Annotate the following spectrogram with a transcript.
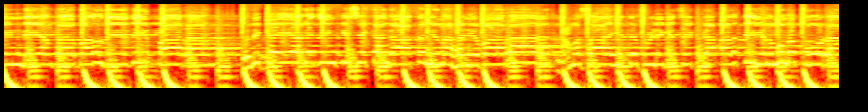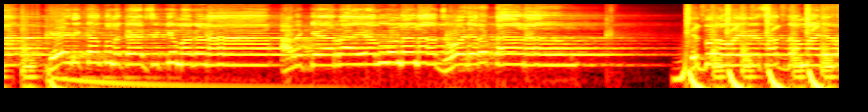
ತಿಂಡಿ ಅಂತ ಬಂದಿದಿ ಪಾರ? ತುಲಿ ಕೈಯಾಗ ಜಿಂಕಿ ಸಿಕ್ಕಂಗ ಆತ ನಿನ್ನ ಹಣಿವಾರ ನಮ್ಮ ಸಾಹಿತ್ಯ ಸುಳಿಗೆ ಸಿಕ್ಕ ಅಳ್ತೀನ ಮುಂದ ಪೂರ. ಕಂತುನ ಕೈಯಾಗ ಸಿಕ್ಕಿ ಮಗನ. ವೈರಿ ಸದ್ದ ಮಾಡಿರ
